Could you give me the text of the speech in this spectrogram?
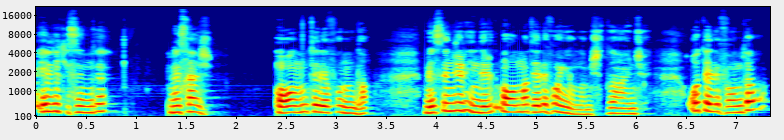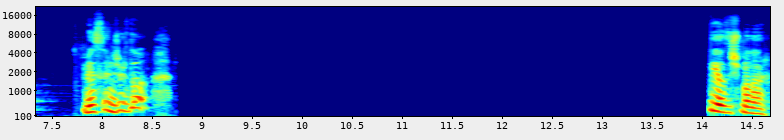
52'sinde mesaj oğlumun telefonunda. Messenger'ı indirdim. Oğluma telefon yollamıştı daha önce. O telefonda Messenger'da yazışmalar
